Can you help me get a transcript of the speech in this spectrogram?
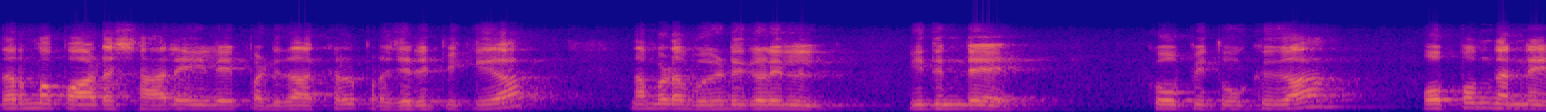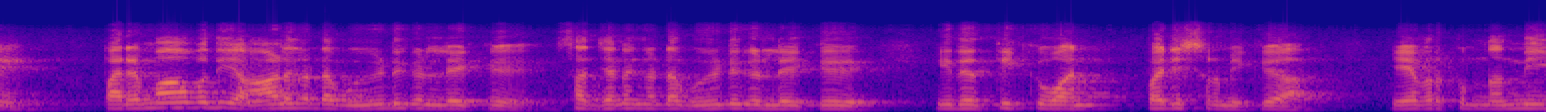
ധർമ്മപാഠശാലയിലെ പഠിതാക്കൾ പ്രചരിപ്പിക്കുക നമ്മുടെ വീടുകളിൽ ഇതിന്റെ കോപ്പി തൂക്കുക ഒപ്പം തന്നെ പരമാവധി ആളുകളുടെ വീടുകളിലേക്ക് സജ്ജനങ്ങളുടെ വീടുകളിലേക്ക് ഇതെത്തിക്കുവാൻ പരിശ്രമിക്കുക. ഏവർക്കും നന്ദി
